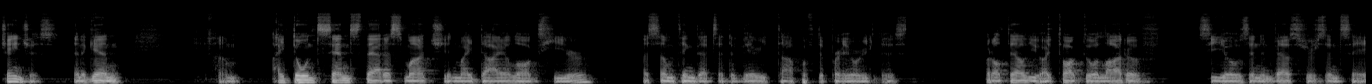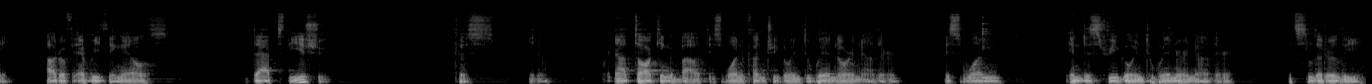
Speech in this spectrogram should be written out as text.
changes and again um, I don't sense that as much in my dialogues here as something that's at the very top of the priority list. But I'll tell you, I talk to a lot of CEOs and investors and say, out of everything else, that's the issue. Because, you know, we're not talking about is one country going to win or another, is one industry going to win or another. It's literally,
